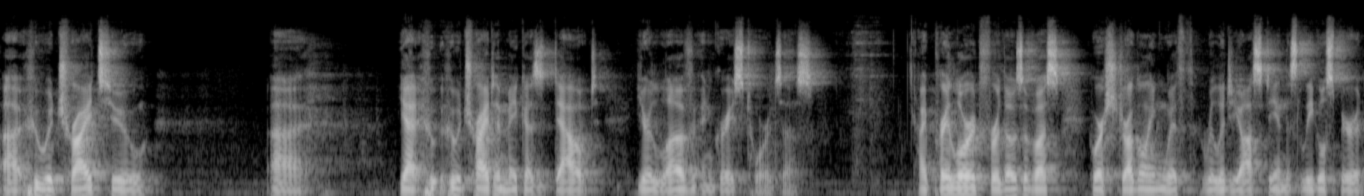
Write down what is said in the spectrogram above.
uh, who would try to, uh, yeah, who, who would try to make us doubt your love and grace towards us. I pray, Lord, for those of us who are struggling with religiosity and this legal spirit,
